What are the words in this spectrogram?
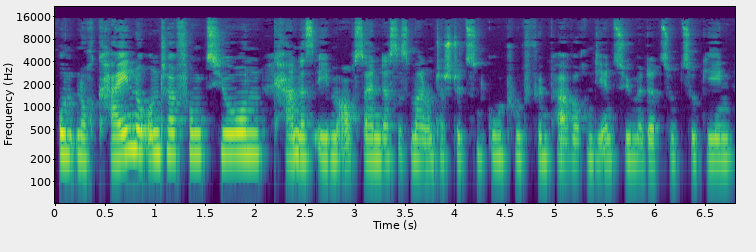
und noch keine Unterfunktion, kann es eben auch sein, dass es mal unterstützend gut tut, für ein paar Wochen die Enzyme dazu zu gehen.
